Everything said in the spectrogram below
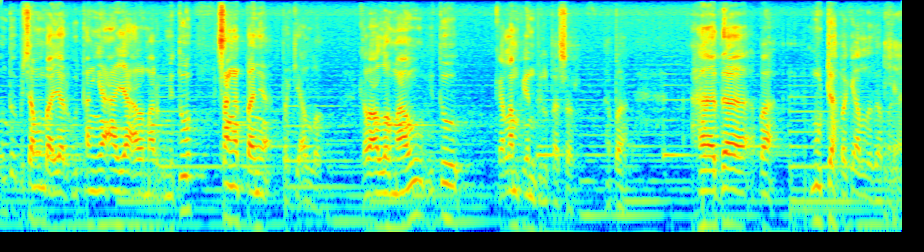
untuk bisa membayar hutangnya ayah almarhum itu sangat banyak bagi Allah. Kalau Allah mau itu kalam bil basar. Apa? Hada apa mudah bagi Allah apa? Ya,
